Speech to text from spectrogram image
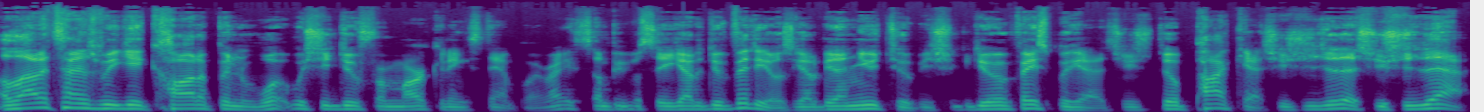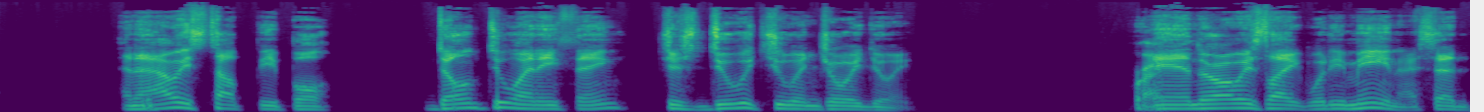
a lot of times we get caught up in what we should do from a marketing standpoint, right? Some people say you got to do videos. You got to be on YouTube. You should be doing Facebook ads. You should do a podcast. You should do this. You should do that. And I always tell people, don't do anything. Just do what you enjoy doing. Right. And they're always like, what do you mean? I said,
